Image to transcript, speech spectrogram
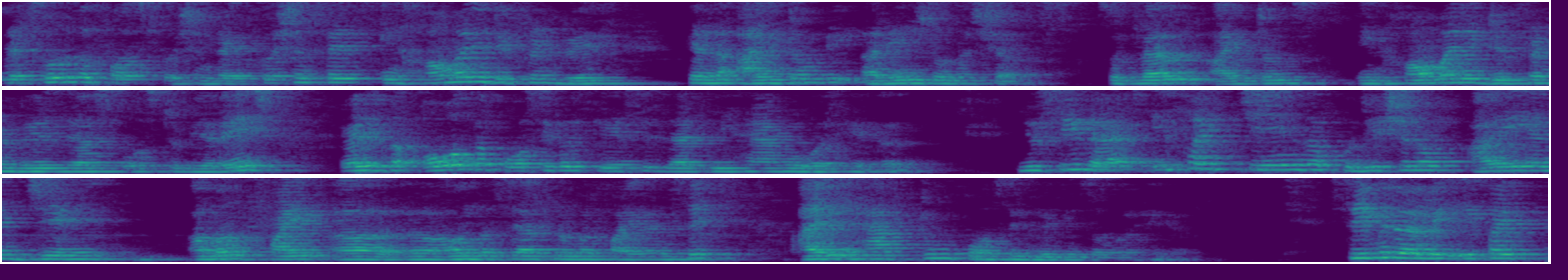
Let's go to the first question guys. Question says in how many different ways can the item be arranged on the shelves? So 12 items in how many different ways they are supposed to be arranged. Guys, the, all the possible cases that we have over here, you see that if I change the position of I and J among five uh, uh, on the shelf number 5 and 6, I will have two possibilities over here. Similarly, if I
